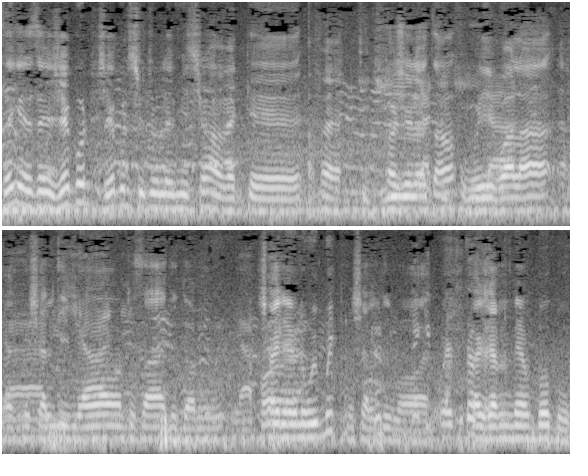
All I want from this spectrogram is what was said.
C'est que j'écoute, j'écoute surtout l'émission avec, euh, enfin, quand j'ai le temps, oui, voilà, avec Michel Dimon, tout ça, qui donne, je fais une rubrique, Michel Dimon, ouais. j'aime bien beaucoup.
